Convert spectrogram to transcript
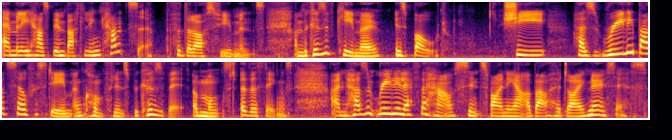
Emily has been battling cancer for the last few months, and because of chemo, is bold. She has really bad self esteem and confidence because of it, amongst other things, and hasn't really left the house since finding out about her diagnosis.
